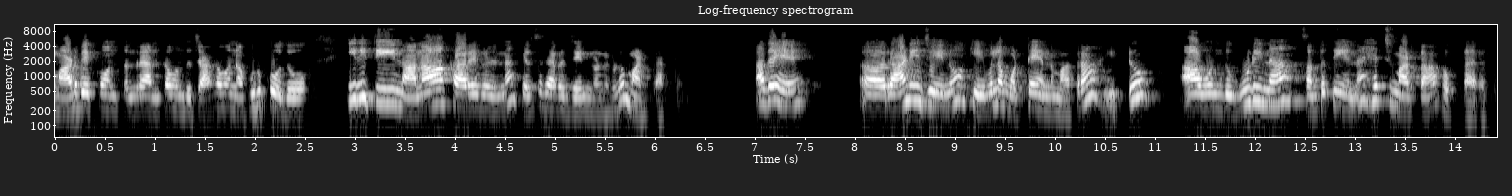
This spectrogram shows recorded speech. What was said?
ಮಾಡ್ಬೇಕು ಅಂತಂದ್ರೆ ಅಂತ ಒಂದು ಜಾಗವನ್ನ ಹುಡುಕೋದು, ಈ ರೀತಿ ನಾನಾ ಕಾರ್ಯಗಳನ್ನ ಕೆಲಸಗಾರ ಜೇನುನೊಣಗಳು ಮಾಡ್ತಾ ಇರ್ತವೆ ಅದೇ ರಾಣಿ ಜೇನು ಕೇವಲ ಮೊಟ್ಟೆಯನ್ನು ಮಾತ್ರ ಇಟ್ಟು ಆ ಒಂದು ಗೂಡಿನ ಸಂತತಿಯನ್ನ ಹೆಚ್ಚು ಮಾಡ್ತಾ ಹೋಗ್ತಾ ಇರುತ್ತೆ.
